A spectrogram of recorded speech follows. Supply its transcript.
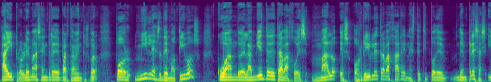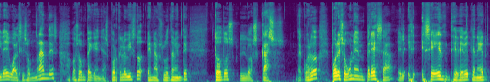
hay problemas entre departamentos. Bueno, por miles de motivos, cuando el ambiente de trabajo es malo, es horrible trabajar en este tipo de, empresas. Y da igual si son grandes o son pequeñas, porque lo he visto en absolutamente todos los casos. ¿De acuerdo? Por eso una empresa, ese ente debe tener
